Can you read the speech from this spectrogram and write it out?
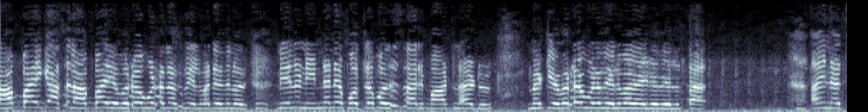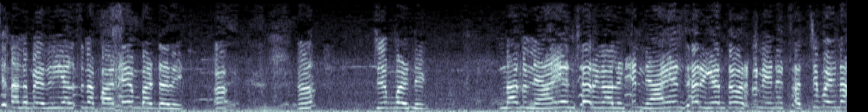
ఆ అబ్బాయికి అసలు అబ్బాయి ఎవరో కూడా నాకు తెలియనే తెలియదు నేను నిన్ననే పొత్త పొద్దుసారి మాట్లాడు. నాకు ఎవరో కూడా తెలియదు ఆయన తెలుసా? ఆయన వచ్చి నన్ను బెదిరియాల్సిన పని ఏం పడ్డది? చెప్పండి. నాకు న్యాయం జరగాలని న్యాయం జరిగేంత వరకు నేను చచ్చిపోయినా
